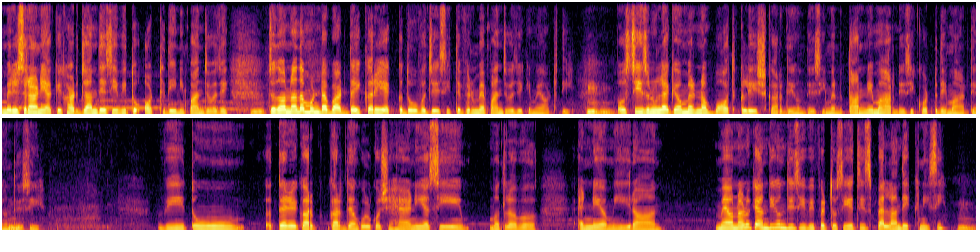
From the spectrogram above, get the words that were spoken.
ਮੇਰੇ ਸਰਾਣੇ ਆ ਕੇ ਖੜ ਜਾਂਦੇ ਸੀ ਵੀ ਤੂੰ ਉੱਠਦੀ ਨਹੀਂ 5 ਵਜੇ। ਜਦੋਂ ਉਹਨਾਂ ਦਾ ਮੁੰਡਾ ਵੱਡਦਾ ਹੀ ਘਰੇ 1-2 ਵਜੇ ਸੀ ਤੇ ਫਿਰ ਮੈਂ 5 ਵਜੇ ਕਿਵੇਂ ਉੱਠਦੀ? ਉਸ ਚੀਜ਼ ਨੂੰ ਲੈ ਕੇ ਉਹ ਮੇਰੇ ਨਾਲ ਬਹੁਤ ਕਲੇਸ਼ ਕਰਦੇ ਹੁੰਦੇ ਸੀ। ਮੈਨੂੰ ਤਾਨੇ ਮਾਰਦੇ ਸੀ ਕੁੱਟਦੇ ਮਾਰਦੇ ਹੁੰਦੇ ਸੀ। ਵੀ ਤੂੰ ਤੇਰੇ ਘਰ ਘਰਦਿਆਂ ਕੋਲ ਕੁਝ ਹੈ ਨਹੀਂ ਅਸੀਂ ਮਤਲਬ ਇੰਨੇ ਅਮੀਰ ਆ। ਮੈਂ ਉਹਨਾਂ ਨੂੰ ਕਹਿੰਦੀ ਹੁੰਦੀ ਸੀ ਵੀ ਫਿਰ ਤੁਸੀਂ ਇਹ ਚੀਜ਼ ਪਹਿਲਾਂ ਦੇਖਣੀ ਸੀ। ਹੂੰ।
